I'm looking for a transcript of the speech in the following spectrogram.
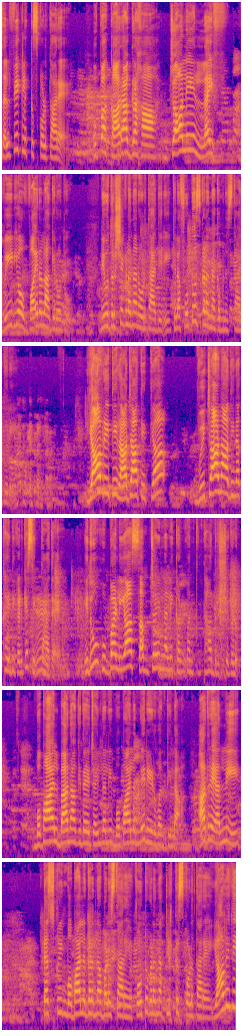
ಸೆಲ್ಫಿ ಕ್ಲಿಕ್ಕಿಸ್ಕೊಳ್ತಾರೆ. ಉಪ ಕಾರಾಗ್ರಹ ಜಾಲಿ ಲೈಫ್ ವಿಡಿಯೋ ವೈರಲ್ ಆಗಿರೋದು. ನೀವು ದೃಶ್ಯಗಳನ್ನ ನೋಡ್ತಾ ಇದ್ದೀರಿ, ಕೆಲ ಫೋಟೋಸ್ಗಳನ್ನ ಗಮನಿಸ್ತಾ ಇದ್ದೀರಿ. ಯಾವ ರೀತಿ ರಾಜಾತಿಥ್ಯ ವಿಚಾರಣಾಧೀನ ಖೈದಿಗಳಿಗೆ ಸಿಗ್ತಾ ಇದೆ. ಇದು ಹುಬ್ಬಳ್ಳಿಯ ಸಬ್ ಜೈಲ್ನಲ್ಲಿ ಕಂಡುಬಂತಹ ದೃಶ್ಯಗಳು. ಮೊಬೈಲ್ ಬ್ಯಾನ್ ಆಗಿದೆ. ಜೈಲಿನಲ್ಲಿ ಮೊಬೈಲನ್ನೇ ನೀಡುವಂತಿಲ್ಲ. ಆದರೆ ಅಲ್ಲಿ ಟಚ್ ಸ್ಕ್ರೀನ್ ಮೊಬೈಲ್ಗಳನ್ನು ಬಳಸ್ತಾರೆ, ಫೋಟೋಗಳನ್ನ ಕ್ಲಿಕ್ಕಿಸ್ಕೊಳ್ತಾರೆ. ಯಾವ ರೀತಿ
